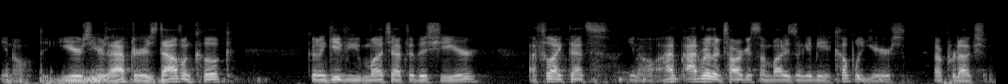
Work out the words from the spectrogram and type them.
You know, the years years after is Dalvin Cook going to give you much after this year? I feel like that's you know I'd, I'd rather target somebody who's going to give me a couple years of production.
